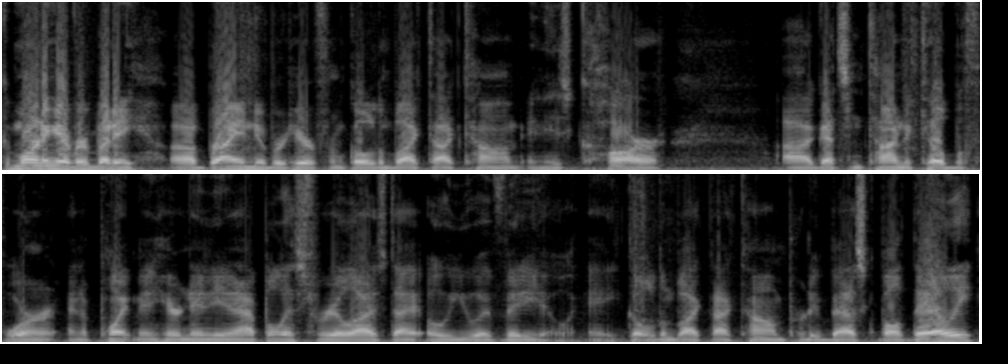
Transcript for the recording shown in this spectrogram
Good morning, everybody. Uh, Brian Neubert here from GoldandBlack.com. In his car, I uh, got some time to kill before an appointment here in Indianapolis. Realized I owe you a video, a GoldandBlack.com Purdue Basketball Daily.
